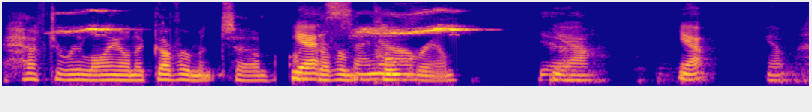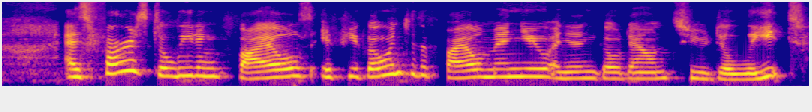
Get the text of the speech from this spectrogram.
have to rely on a government um, a Yes, government program Yeah. Yeah. Yeah. As far as deleting files, if you go into the file menu and then go down to delete,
